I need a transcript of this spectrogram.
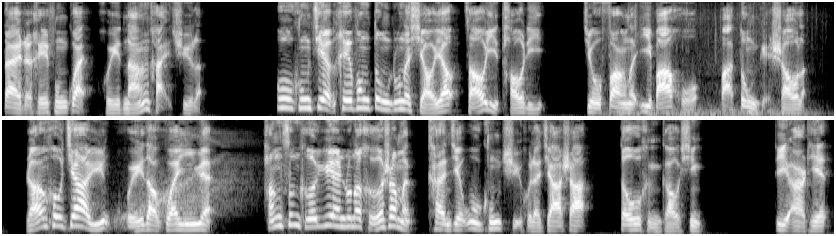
带着黑风怪回南海去了。悟空见黑风洞中的小妖早已逃离，就放了一把火把洞给烧了，然后驾云回到观音院。唐僧和院中的和尚们看见悟空取回了袈裟，都很高兴。第二天，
